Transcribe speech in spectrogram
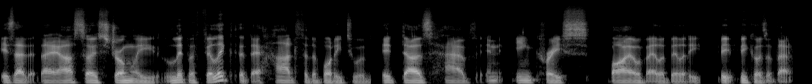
is that they are so strongly lipophilic that they're hard for the body to. absorb. It does have an increased bioavailability because of that.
